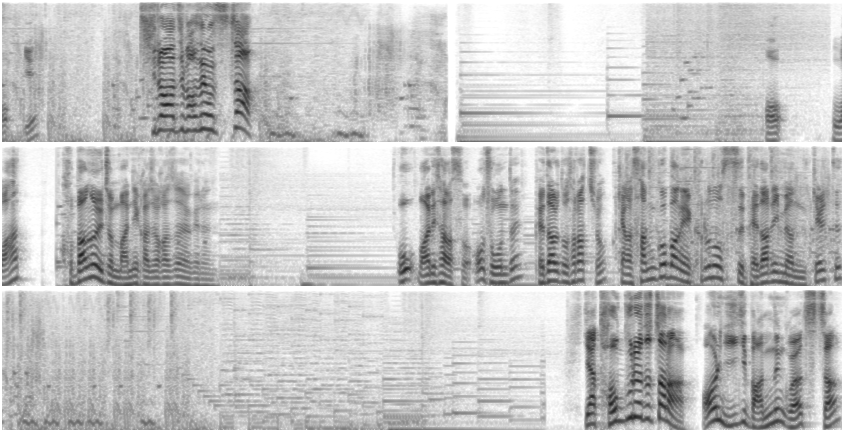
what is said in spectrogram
어? 예? 지랄하지 마세요 진짜! 어? 왓? 구방을 좀 많이 가져가자 여기는 오? 많이 살았어 어 좋은데? 배달도 살았죠 그냥 3고방에 크로노스 배달이면 깰 듯? 야더 구려졌잖아 아니 이게 맞는 거야 진짜?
